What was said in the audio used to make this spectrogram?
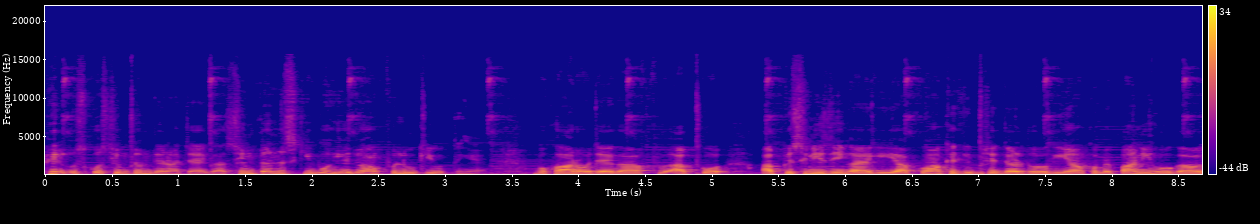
फिर उसको सिम्टम देना चाहेगा। सिम्टम्स की वही है जो आम फ्लू की होती हैं। बुखार हो जाएगा आपको आपकी स्नीजिंग आएगी आपको आँखें के पीछे दर्द होगी आँखों में पानी होगा और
